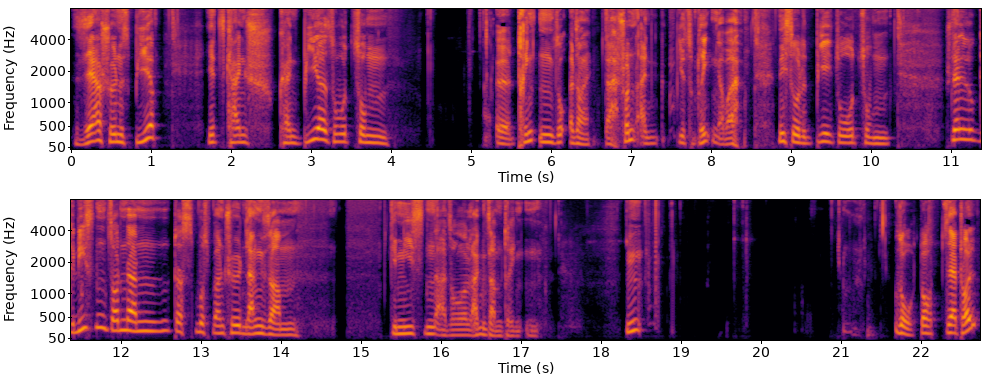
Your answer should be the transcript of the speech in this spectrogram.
Sehr schönes Bier. Jetzt kein, kein Bier so zum äh, Trinken, so, also da schon ein Bier zum Trinken, aber nicht so ein Bier so zum schnell genießen, sondern das muss man schön langsam genießen, also langsam trinken. Hm. So, doch sehr toll.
